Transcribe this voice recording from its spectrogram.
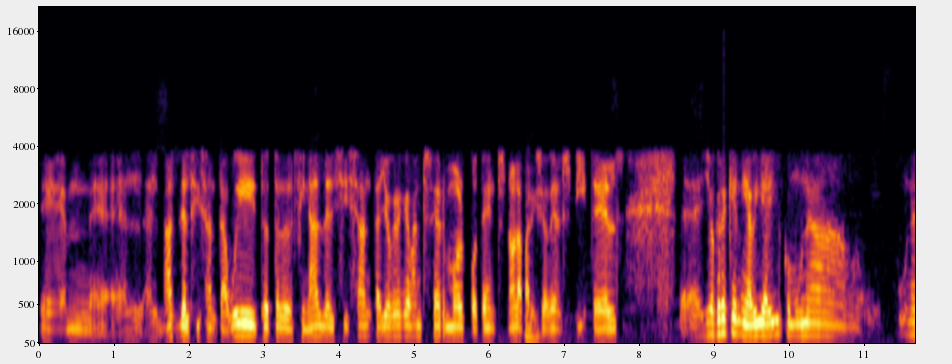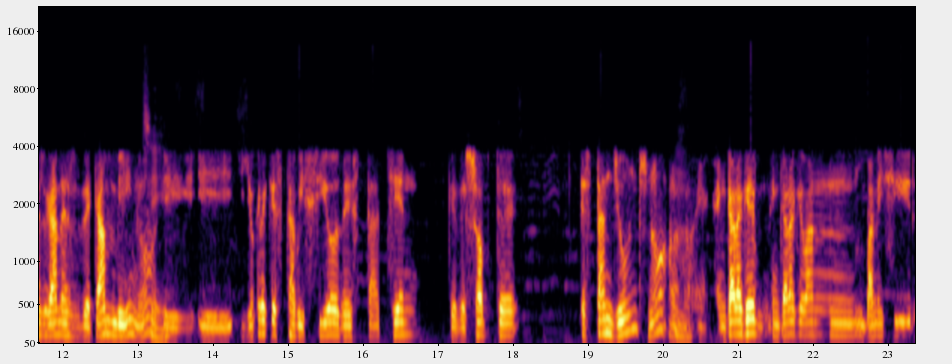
Eh, el, el maig del 68, tot el final del 60, jo crec que van ser molt potents, no? L'aparició dels Beatles. Eh, jo crec que n'hi havia ahí com una unes ganes de canvi, no? Sí. I, i, jo crec que esta visió d'esta gent que de sobte estan junts, no? Mm. Eh, Encara que, encara que van, van eixir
